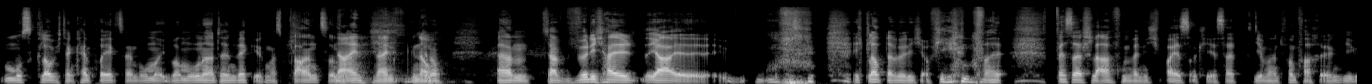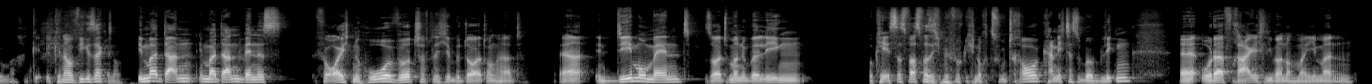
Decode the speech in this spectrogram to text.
muss, glaube ich, dann kein Projekt sein, wo man über Monate hinweg irgendwas plant. Sondern, nein, nein, genau. genau ähm, da würde ich halt, ja, äh, ich glaube, da würde ich auf jeden Fall besser schlafen, wenn ich weiß, okay, es hat jemand vom Fach irgendwie gemacht. Genau, wie gesagt, genau. immer dann, immer dann, wenn es für euch eine hohe wirtschaftliche Bedeutung hat. Ja, in dem Moment sollte man überlegen, okay, ist das was, was ich mir wirklich noch zutraue? Kann ich das überblicken? Äh, oder frage ich lieber noch mal jemanden?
